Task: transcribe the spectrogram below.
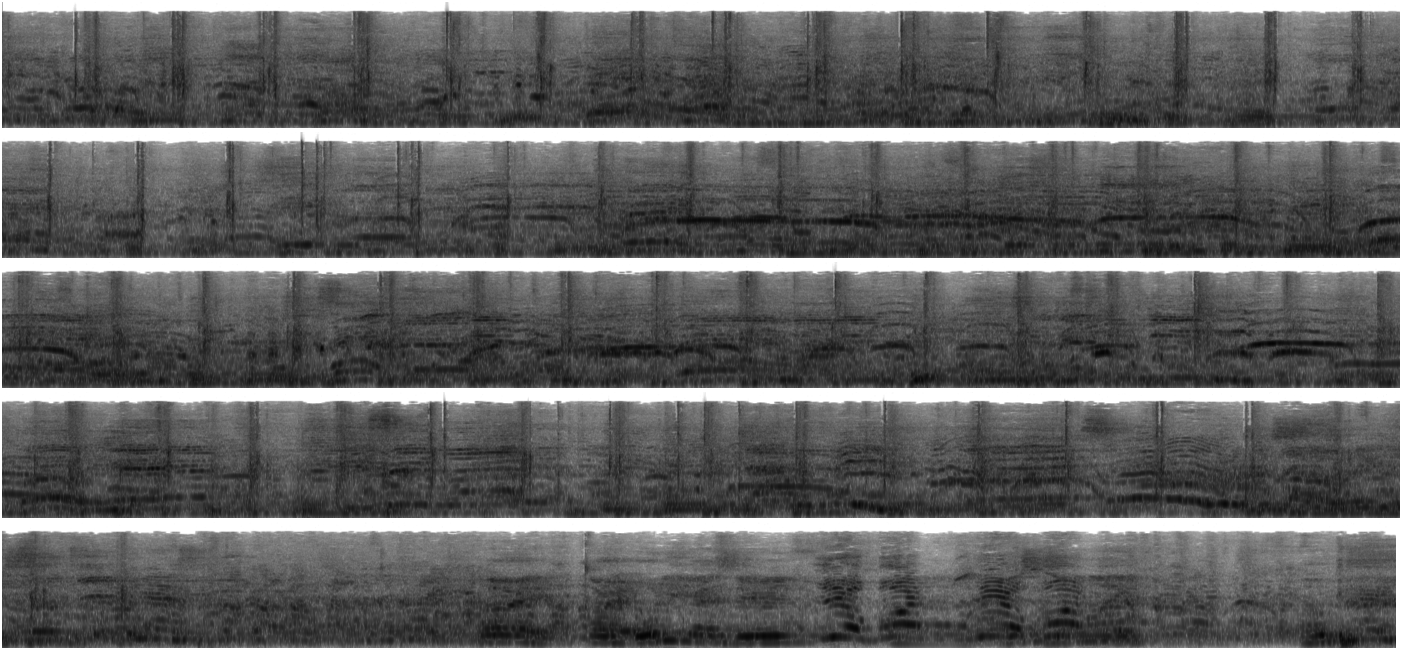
All What are you guys doing? Yeah, boy. Yeah, This is boy. Okay,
